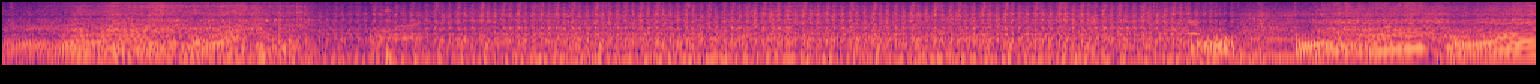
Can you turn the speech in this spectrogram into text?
Ага. Yeah.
